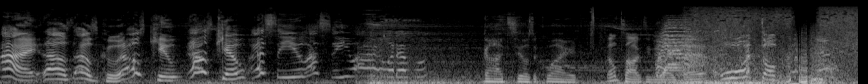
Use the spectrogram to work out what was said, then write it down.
All right, that was that was cool. That was cute. That was cute. I see you. I see you. All right, whatever. God seals acquired. Don't talk to me like that. What the? F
